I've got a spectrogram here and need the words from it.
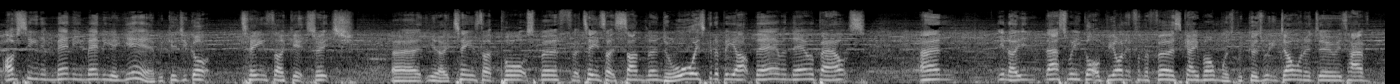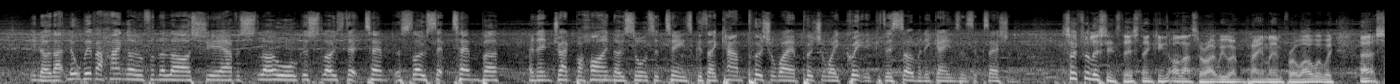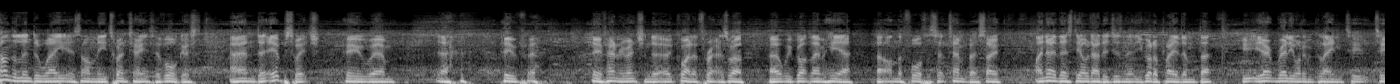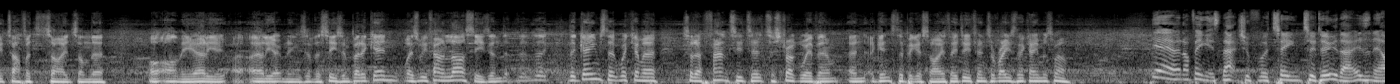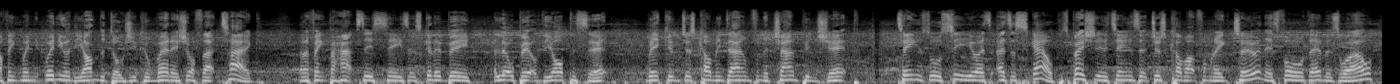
I've seen in many, many a year because you've got teams like Ipswich, uh, you know, teams like Portsmouth, uh, teams like Sunderland are always going to be up there and thereabouts. And, you know, that's where you've got to be on it from the first game onwards because what you don't want to do is have, you know, that little bit of a hangover from the last year, have a slow August, slow September, a slow September, and then drag behind those sorts of teams because they can push away and push away quickly because there's so many games in succession. So if you're listening to this thinking, oh, that's all right, we won't be playing them for a while, will we? Uh, Sunderland away is on the 28th of August, and uh, Ipswich, who um, uh, who've, uh, Henry mentioned are quite a threat as well. Uh, we've got them here uh, on the 4th of September. So I know there's the old adage, isn't it? You've got to play them, but you, you don't really want to be playing two, two tougher sides on the on the early early openings of the season. But again, as we found last season, the, the, the games that Wycombe are sort of fancy to, to struggle with um, and against the bigger sides, they do tend to raise their game as well. Yeah, and I think it's natural for a team to do that, isn't it? I think when, when you're the underdogs, you can relish off that tag. And I think perhaps this season it's going to be a little bit of the opposite. Wycombe just coming down from the Championship. Teams will see you as, as a scalp, especially the teams that just come up from League Two, and there's four of them as well.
